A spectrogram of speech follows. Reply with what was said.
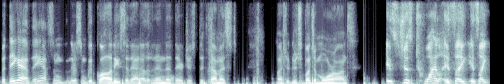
But they have they have some there's some good qualities to that other than that they're just the dumbest bunch of there's a bunch of morons. it's just twilight it's like it's like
